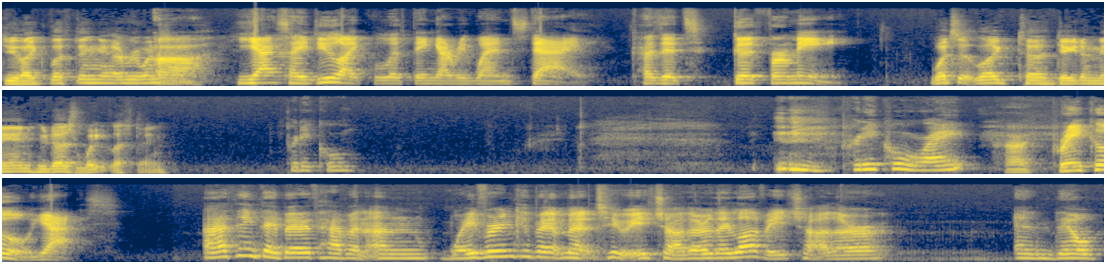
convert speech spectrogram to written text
Do you like lifting every Wednesday? Uh, yes, I do like lifting every Wednesday. Because it's good for me. What's it like to date a man who does weightlifting? Pretty cool. Pretty cool, right? Uh, pretty cool, yes. I think they both have an unwavering commitment to each other. They love each other and they'll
